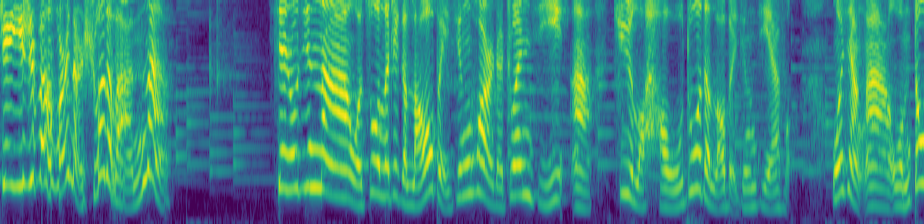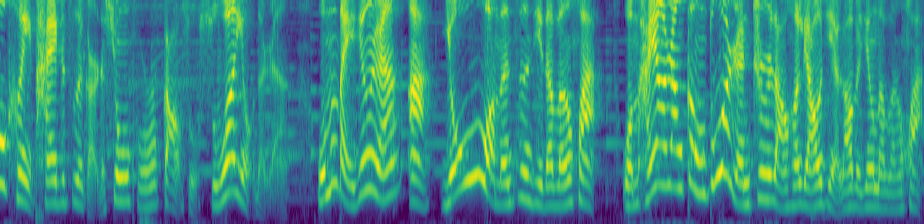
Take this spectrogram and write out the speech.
这一时半会儿哪说得完呢？现如今呢，我做了这个老北京话的专辑啊，聚了好多的老北京街坊。我想啊，我们都可以拍着自个儿的胸脯，告诉所有的人，我们北京人啊，有我们自己的文化，我们还要让更多人知道和了解老北京的文化。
